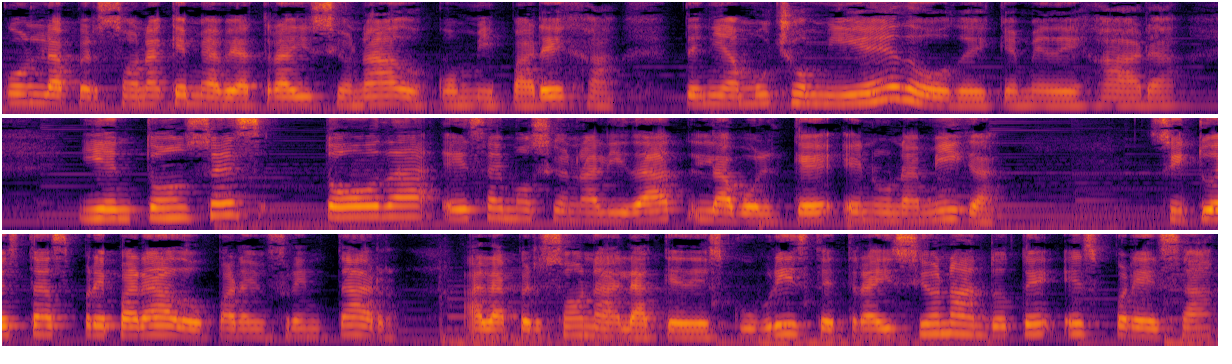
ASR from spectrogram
con la persona que me había traicionado, con mi pareja. Tenía mucho miedo de que me dejara. Y entonces toda esa emocionalidad la volqué en una amiga. Si tú estás preparado para enfrentar a la persona a la que descubriste traicionándote, expresa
